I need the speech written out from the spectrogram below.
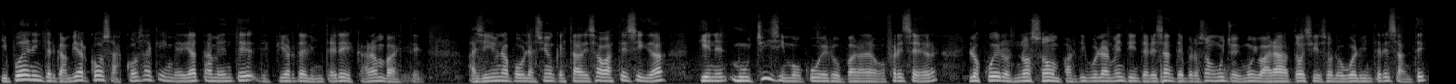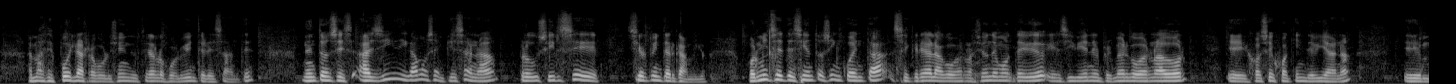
Y pueden intercambiar cosas, cosas que inmediatamente despierta el interés. Caramba, este, allí hay una población que está desabastecida, tienen muchísimo cuero para ofrecer. Los cueros no son particularmente interesantes, pero son muchos y muy baratos y eso lo vuelve interesante. Además, después la revolución industrial los volvió interesantes. Entonces, allí, digamos, empiezan a producirse cierto intercambio. Por 1750 se crea la gobernación de Montevideo y allí viene el primer gobernador, eh, José Joaquín de Viana, eh,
